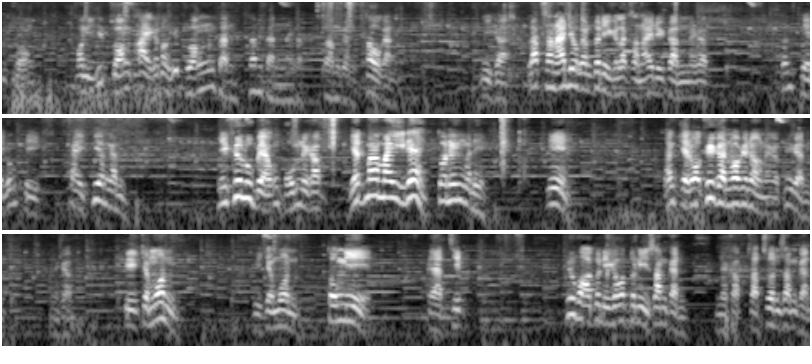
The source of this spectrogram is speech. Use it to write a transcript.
สิบสองบางทีสิบสองไทยก็ต้องสิบสองเหมือนกันซ้ำกันนะครับซ้ำกันเท่ากัน นี่ก็ลักษณะเดียวกันตัวนี้ก็ลักษณะเดียวกันนะครับสังเกตลงปีกใกล้เคียงกัน นี่คือรูปแบบของผมนะครับเย็ดมาใหม่อีกเด้ตัวนึงมานี่นี่สังเกตว่าคือกันว่าพี่น้องนะครับคือกันนะครับปีกจะม่น ปีจะม่นตรงนี้แปดสิบคือวาล์วตัวนี้กับวาตัวนี้ซ้ำกันนะครับสัดส่วนซ้ำกัน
